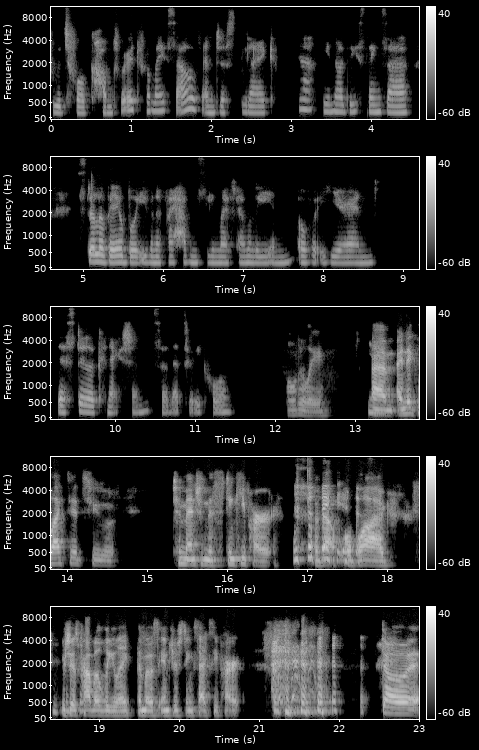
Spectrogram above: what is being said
foods for comfort for myself and just be like, yeah, you know, these things are still available even if I haven't seen my family in over a year and there's still a connection. So that's really cool. Totally. Yeah. Um, I neglected to to mention the stinky part of that whole blog, which is probably like the most interesting, sexy part. so,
